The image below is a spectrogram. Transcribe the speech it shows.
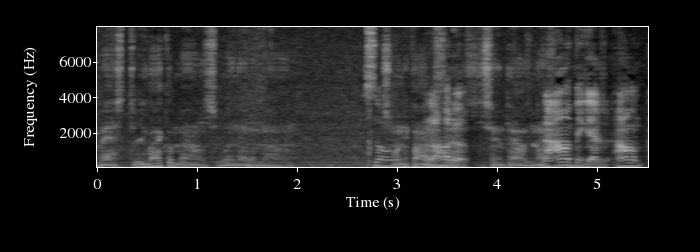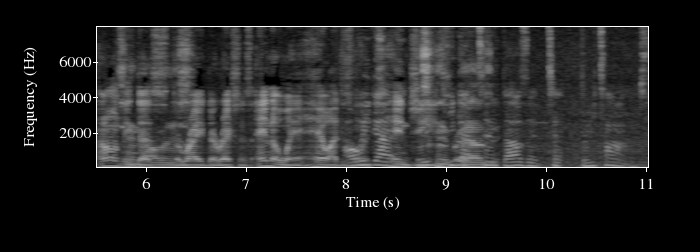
match three like amounts, win that amount. So Twenty-five. Now, hold up. Ten thousand. No, I don't think that's I don't I don't think that's the right directions. Ain't no way in hell I just Oh, he won got ten he, G. he got ten thousand three times.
